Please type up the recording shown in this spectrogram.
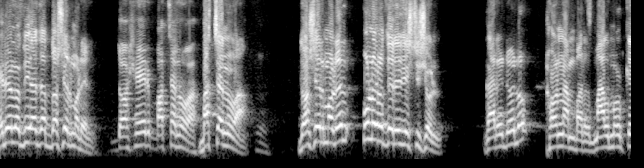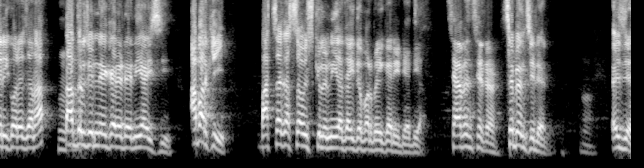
এটা হলো দুই হাজার দশের মডেল দশের বাচ্চা নোয়া। বাচ্চা নোয়া। দশের মডেল পনেরোতে রেজিস্ট্রেশন গাড়িটা হলো ঠ নাম্বার মালমল ক্যারি করে যারা তাদের জন্য এই গাড়িটা নিয়ে আইছি। আবার কি বাচ্চা কাচ্চা স্কুলে নিয়ে যাইতে পারবে এই গাড়িটা দিয়া। সেভেন সিটার সেভেন সিটার এই যে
